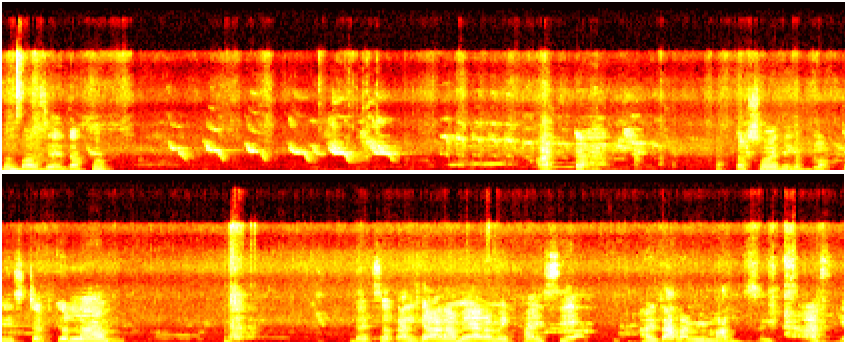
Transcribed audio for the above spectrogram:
এখন বাজে দেখো। আটটা আটটার সময় থেকে ব্লগটি স্টার্ট করলাম। দেখছ কালকে আরামে আরামে খাইছি। আজ আরামে আজকে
